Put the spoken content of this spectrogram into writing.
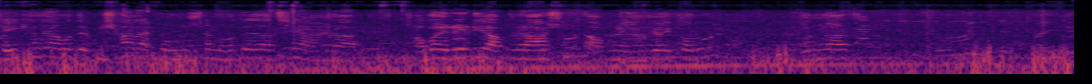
সেইখানে আমাদের বিশাল একটা অনুষ্ঠান হতে যাচ্ছে। আমরা সবাই রেডি আপনারা আসুন আপনারা এনজয় করুন। বন্যার এবং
